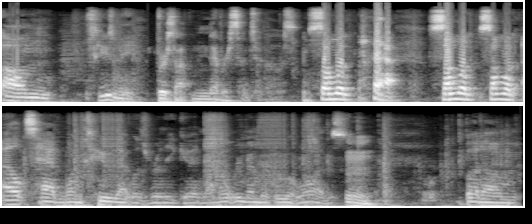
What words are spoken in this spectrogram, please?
um, excuse me. First off, never censor those. Someone, someone, someone else had one too that was really good. And I don't remember who it was. Mhm. But um,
